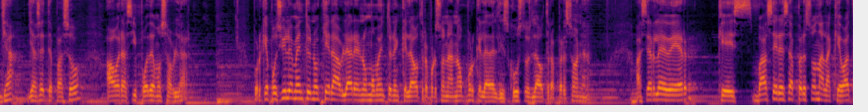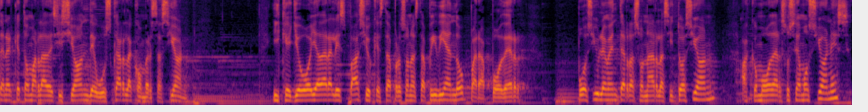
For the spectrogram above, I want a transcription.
ya, ya se te pasó, ahora sí podemos hablar. Porque posiblemente uno quiera hablar en un momento en el que la otra persona no, porque la del disgusto es la otra persona. Hacerle ver que va a ser esa persona la que va a tener que tomar la decisión de buscar la conversación y que yo voy a dar el espacio que esta persona está pidiendo para poder posiblemente razonar la situación, acomodar sus emociones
